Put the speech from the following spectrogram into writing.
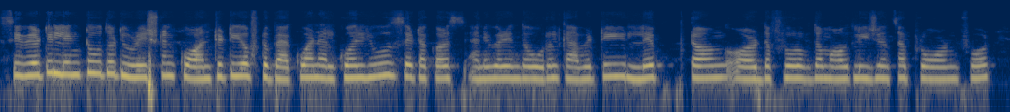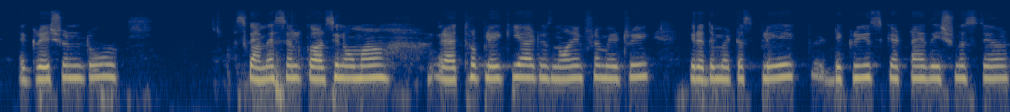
severity linked to the duration and quantity of tobacco and alcohol use. It occurs anywhere in the oral cavity, lip, tongue, or the floor of the mouth. Lesions are prone for aggression to Squamous cell carcinoma, erythroplakia, it is non-inflammatory, erythematous plaque, decreased keratinization is there.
